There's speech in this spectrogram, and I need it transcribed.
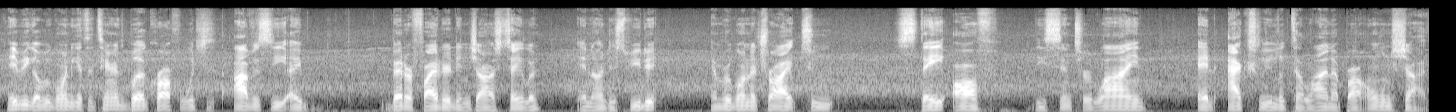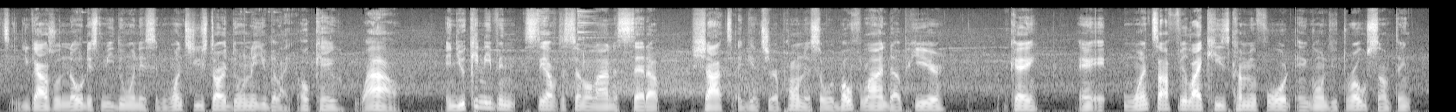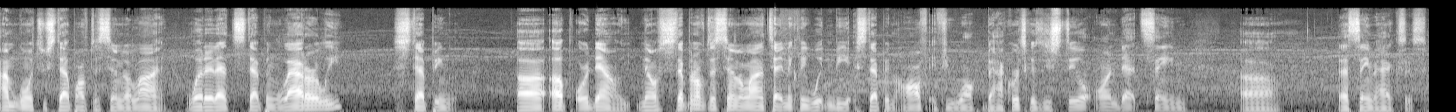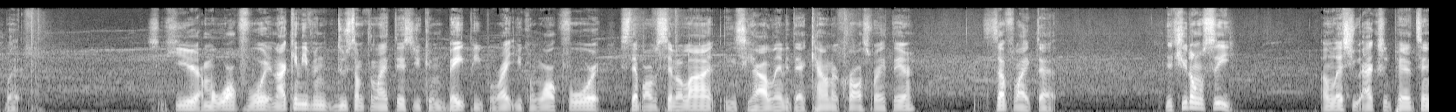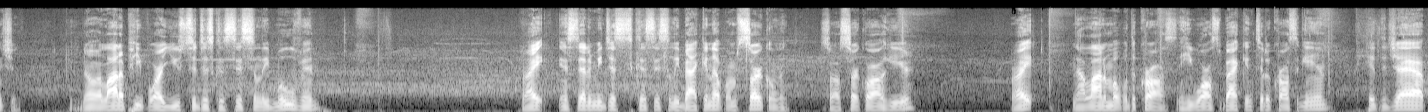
Here we go. We're going to get to Terrence Bud Crawford, which is obviously a better fighter than Josh Taylor and undisputed. And we're going to try to stay off the center line and actually look to line up our own shots. And you guys will notice me doing this. And once you start doing it, you'll be like, okay, wow. And you can even stay off the center line to set up shots against your opponent. So we're both lined up here. Okay. And once I feel like he's coming forward and going to throw something, I'm going to step off the center line. Whether that's stepping laterally, stepping uh, up or down. Now, stepping off the center line technically wouldn't be stepping off if you walk backwards because you're still on that same uh, that same axis. But see here, I'm gonna walk forward, and I can even do something like this. You can bait people, right? You can walk forward, step off the center line, and you see how I landed that counter cross right there. Stuff like that that you don't see unless you actually pay attention. You know, a lot of people are used to just consistently moving, right? Instead of me just consistently backing up, I'm circling. So I circle out here, right? Now line him up with the cross. And he walks back into the cross again, hit the jab,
